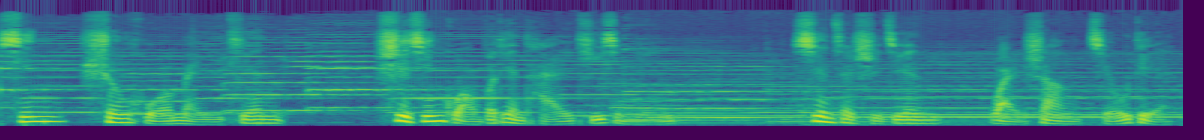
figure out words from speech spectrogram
心生活每一天。世新广播电台提醒您，现在时间晚上九点。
